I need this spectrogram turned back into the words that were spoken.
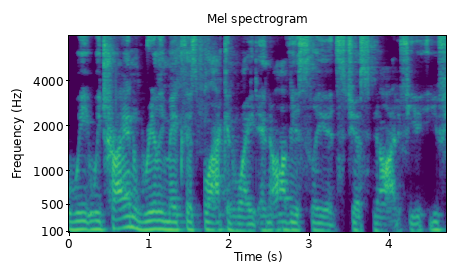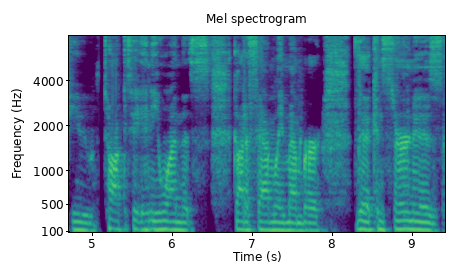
we, we try and really make this black and white. And obviously it's just not. If you if you talk to anyone that's got a family member the concern is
